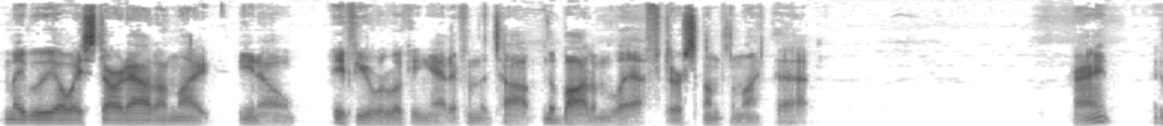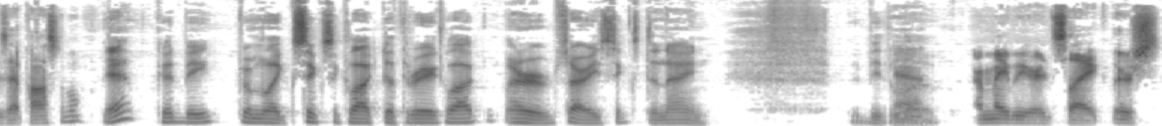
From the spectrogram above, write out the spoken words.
maybe we always start out on like, you know, if you were looking at it from the top, the bottom left or something like that. Right? Is that possible? yeah, could be from like six o'clock to three o'clock, or sorry, six to nine would be the Yeah. low. Or maybe it's like there's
